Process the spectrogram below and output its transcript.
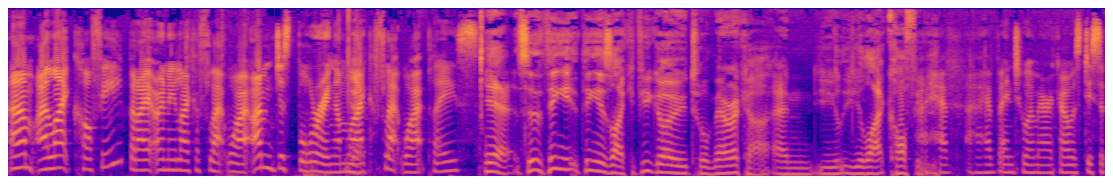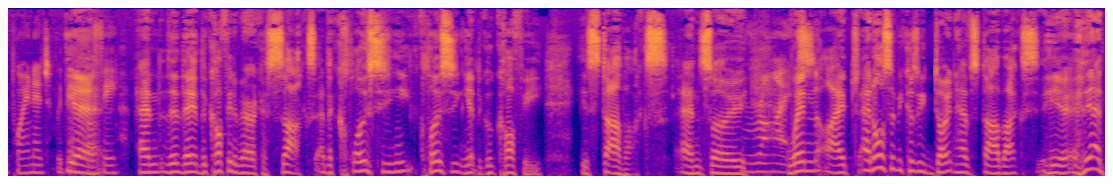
Um, I like coffee, but I only like a flat white. I'm just boring. I'm Yeah. like flat white, please. Yeah. So the thing thing is, like, if you go to America and you you like coffee, I have I have been to America. I was disappointed with their yeah, coffee. and the, the the coffee in America sucks. And the closest you, closest you can get to good coffee is Starbucks. And so Right. when I and also because we don't have Starbucks here, and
